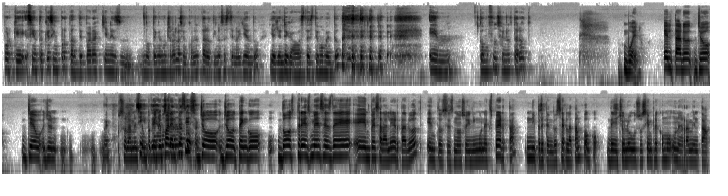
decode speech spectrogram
porque siento que es importante para quienes no tengan mucha relación con el tarot y nos estén oyendo y hayan llegado hasta este momento. ¿Cómo funciona el tarot? Bueno, el tarot, yo llevo, yo solamente un pequeño paréntesis, yo, yo tengo dos, tres meses de empezar a leer tarot, entonces no soy ninguna experta, ni pretendo serla tampoco. De hecho, lo uso siempre como una herramienta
